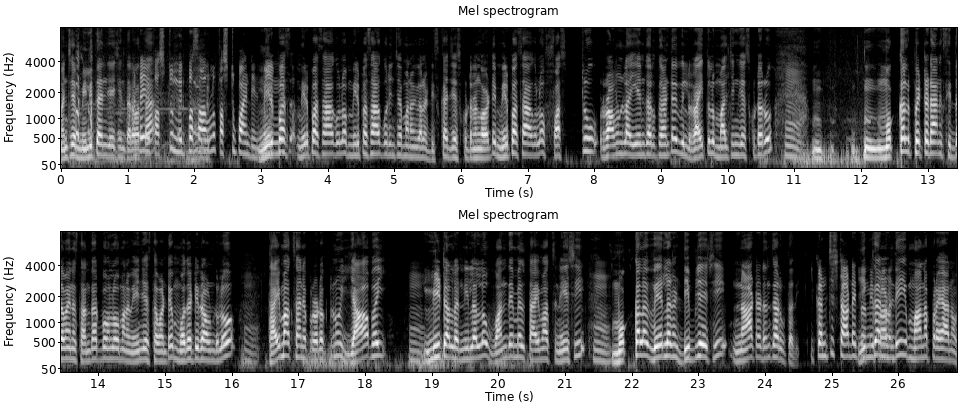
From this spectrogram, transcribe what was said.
మంచిగా మిళితం చేసిన తర్వాత ఫస్ట్ మిరప సాగులో ఫస్ట్ పాయింట్ ఇది. మిరప మిరప సాగులో మిరప సాగు గురించే మనం ఇవాళ డిస్కస్ చేసుకుంటున్నాం కాబట్టి మిరప సాగులో ఫస్ట్ రౌండ్లో ఏం జరుగుతుందంటే వీళ్ళు రైతులు మల్చింగ్ చేసుకుంటారు. మ్, మొక్కలు పెట్టడానికి సిద్ధమైన సందర్భంలో మనం ఏం చేస్తామంటే మొదటి రౌండ్లో థైమాక్స్ అనే ప్రోడక్ట్ను యాభై లీటర్ల నీళ్ళల్లో వంద ఎంఎల్ థైమాక్స్ వేసి మొక్కల వేర్లను డిప్ చేసి నాటడం జరుగుతుంది. ఇక్కడ నుంచి స్టార్ట్ అవుతుంది ఇక్కడ నుండి మన ప్రయాణం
